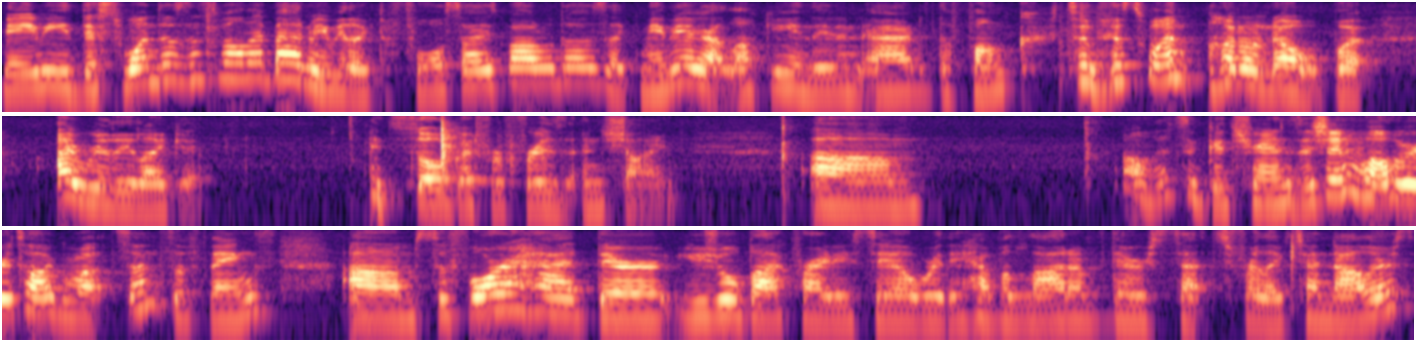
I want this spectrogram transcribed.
maybe this one doesn't smell that bad. Maybe like the full size bottle does. Like maybe I got lucky and they didn't add the funk to this one. I don't know, but I really like it. It's so good for frizz and shine. Um, Oh, that's a good transition while we were talking about scents of things. Um, Sephora had their usual Black Friday sale where they have a lot of their sets for like $10.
